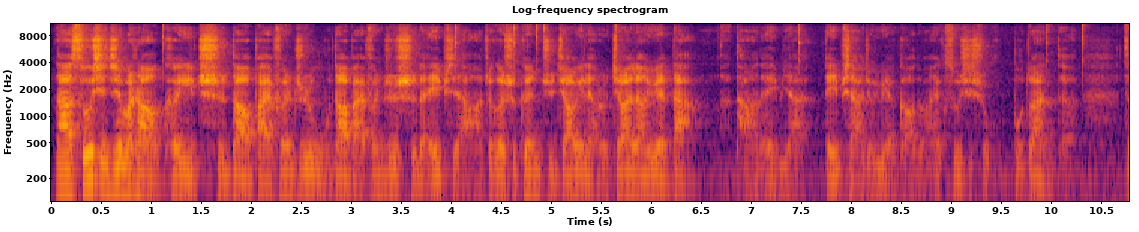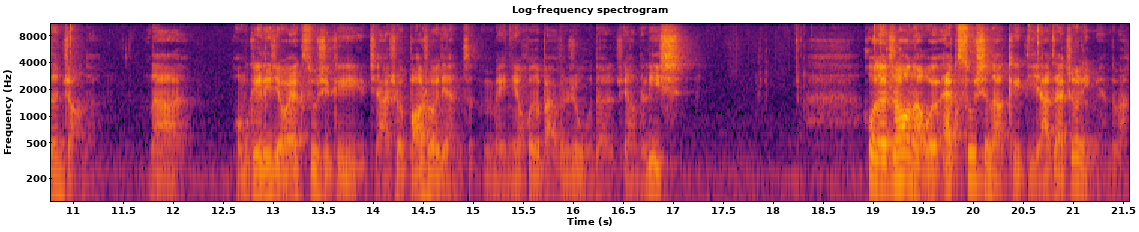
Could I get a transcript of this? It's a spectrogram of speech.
那 Sushi 基本上可以吃到百分之五到百分之十的 APR 啊，这个是根据交易量，如交易量越大，它的 APR APR 就越高，对吧？X Sushi 是不断的增长的。那我们可以理解为 X Sushi 可以假设保守一点，每年获得百分之五的这样的利息。获得之后呢，我有 X Sushi 呢可以抵押在这里面，对吧？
